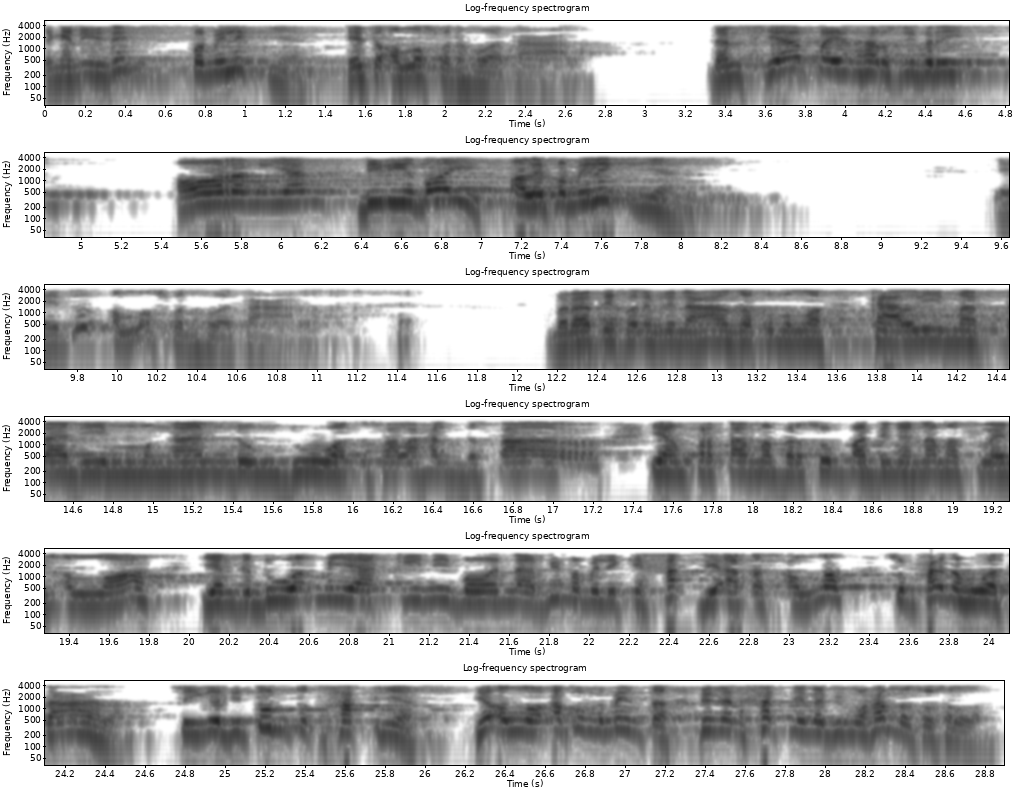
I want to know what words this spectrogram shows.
Dengan izin pemiliknya, yaitu Allah Subhanahu wa taala. Dan siapa yang harus diberi? Orang yang diridhai oleh pemiliknya. Yaitu Allah Subhanahu wa taala. Berarti kalimat tadi mengandung dua kesalahan besar. Yang pertama bersumpah dengan nama selain Allah. Yang kedua meyakini bahwa Nabi memiliki hak di atas Allah subhanahu wa ta'ala. Sehingga dituntut haknya. Ya Allah aku meminta dengan haknya Nabi Muhammad SAW.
